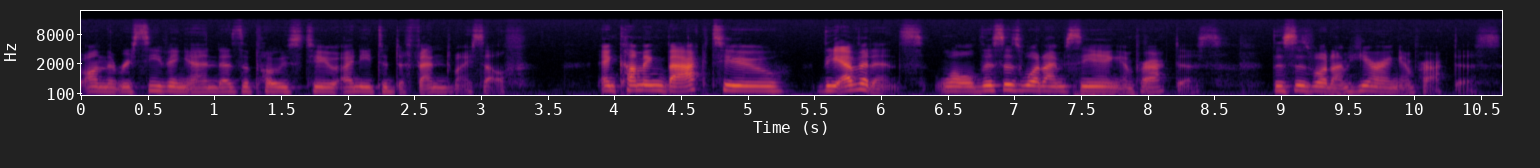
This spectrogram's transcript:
on the receiving end, as opposed to I need to defend myself. And coming back to the evidence, well, this is what I'm seeing in practice. This is what I'm hearing in practice.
